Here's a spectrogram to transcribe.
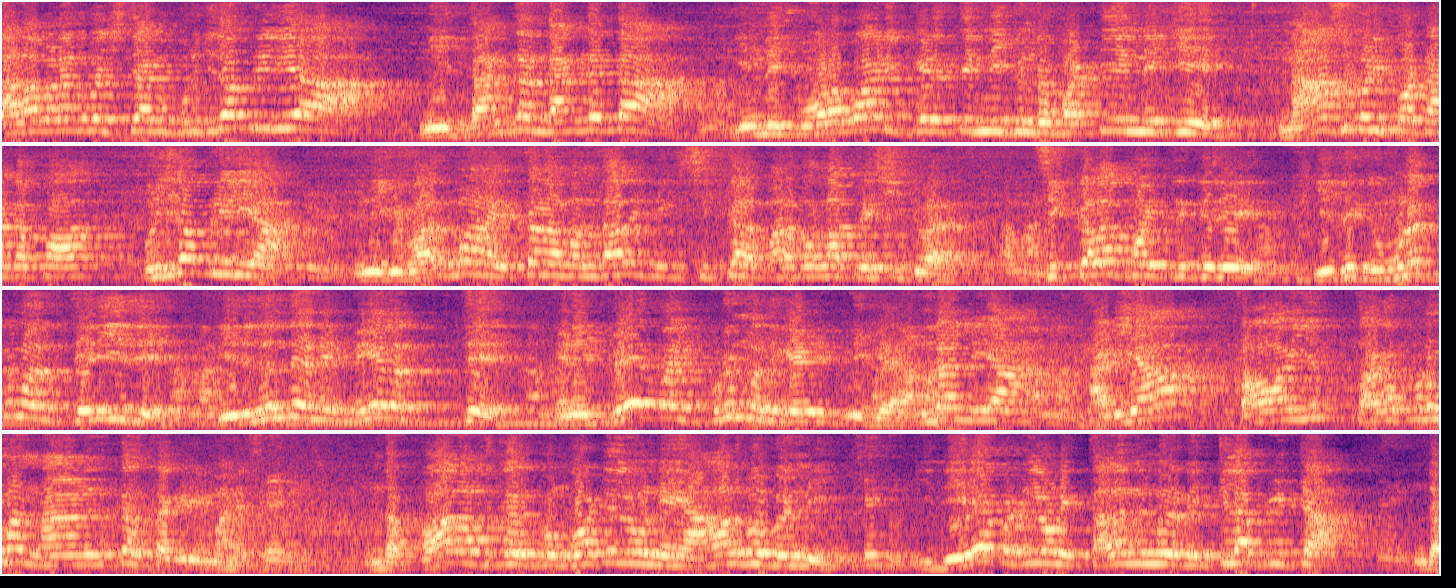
தலை வணங்க வச்சுட்டாங்க. புரிஞ்சுதா புரியலையா? நீ தங்கம் தங்கம்டா இன்னைக்கு உறவாடி கெடுத்து இன்னைக்கு இந்த வட்டி இன்னைக்கு நாசு பண்ணி போட்டாங்கப்பா. புரிஞ்சுதா புரியலையா? இன்னைக்கு வருமானம் எத்தனை வந்தாலும் இன்னைக்கு சிக்கல மரபெல்லாம் பேசிட்டு வர. சிக்கலா போயிட்டு இருக்குது இதுக்கு உனக்கும் அது தெரியுது. இதுல இருந்து என்னை மேலத்து என்னை பேர் வாங்கி குடும்பம் அது கேட்டுட்டு நிக்கிறேன் இல்லையா? அடியா தாயும் தகப்பனுமா நான் இருக்கிற தகுதிமான இந்த பாலத்துக்கு இருக்கும் கோட்டையில் உன்னை ஆளுமை பண்ணி இதே பட்டியல உன்னை தலை நிமிர வைக்கல அப்படின்ட்டா. இந்த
